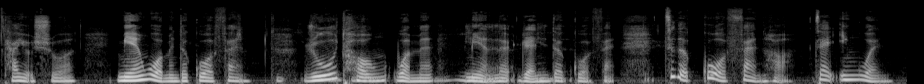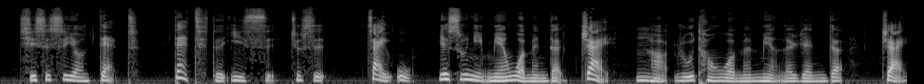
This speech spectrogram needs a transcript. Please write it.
他有说免我们的过犯，如同我们免了人的过犯。这个过犯哈，在英文其实是用 debt，debt 的意思就是债务。耶稣，你免我们的债，啊，如同我们免了人的债，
